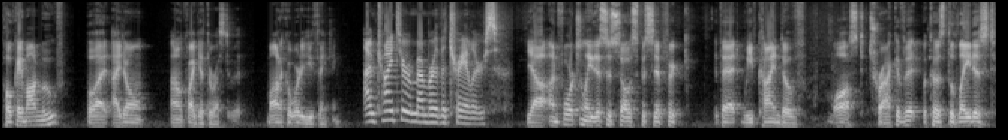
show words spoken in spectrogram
Pokemon move, but I don't. I don't quite get the rest of it. Monica, what are you thinking? I'm trying to remember the trailers. Yeah, unfortunately, this is so specific that we've kind of lost track of it because the latest.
